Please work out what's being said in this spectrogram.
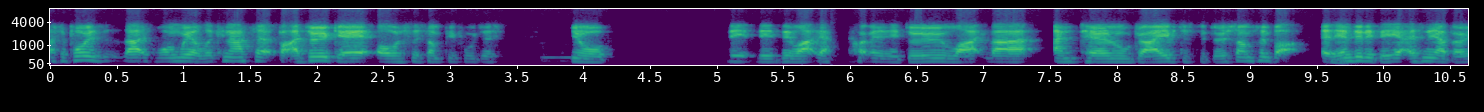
I suppose that's one way of looking at it, but I do get obviously some people just, you know, they, they, they lack the equipment, they do lack that internal drive just to do something. But at the end of the day, it isn't about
